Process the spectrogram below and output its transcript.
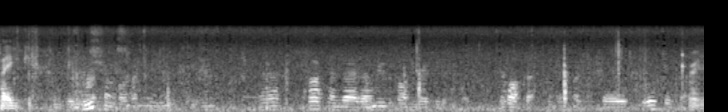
Plague. Great.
